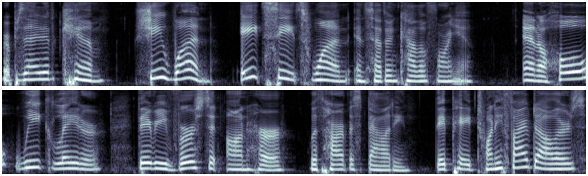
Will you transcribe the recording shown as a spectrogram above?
Representative Kim, she won. Eight seats won in Southern California. And a whole week later, they reversed it on her with harvest balloting. They paid $25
